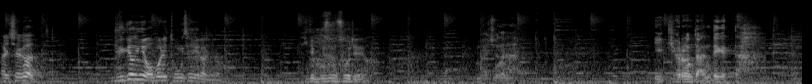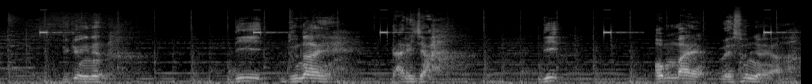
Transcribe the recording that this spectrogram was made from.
아니 제가 유경이 어머니 동생이라뇨. 이게 무슨 소리예요? 마준아, 이 결혼도 안 되겠다. 유경이는 네 누나의 딸이자 네 엄마의 외손녀야.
